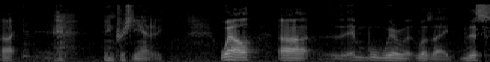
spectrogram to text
uh, in Christianity. Well, uh, where was I? This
